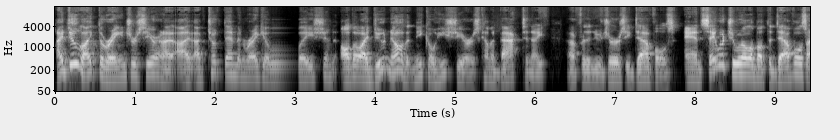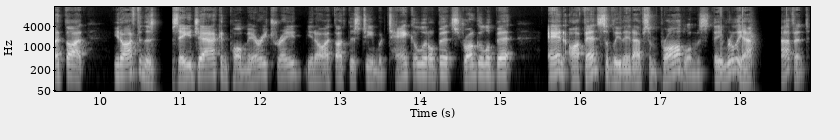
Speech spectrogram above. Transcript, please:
I do like the Rangers here, and I, I, I took them in regulation. Although I do know that Nico Hischier is coming back tonight for the New Jersey Devils. And say what you will about the Devils, I thought you know after the Zajac and Palmieri trade, you know I thought this team would tank a little bit, struggle a bit, and offensively they'd have some problems. They really haven't.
